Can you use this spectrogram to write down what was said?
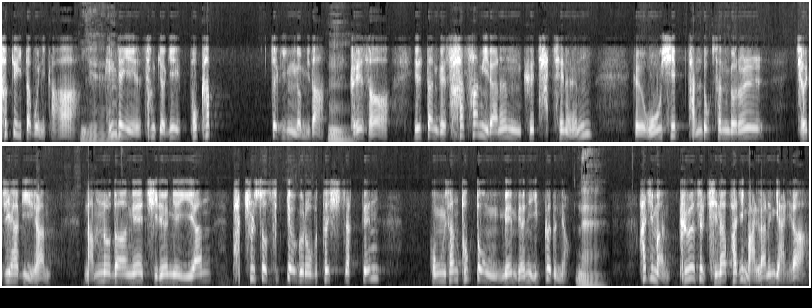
섞여 있다 보니까 예. 굉장히 성격이 복합 적인 겁니다. 음. 그래서 일단 그 4.3이라는 그 자체는 그 50 단독 선거를 저지하기 위한 남로당의 지령에 의한 파출소 습격으로부터 시작된 공산 폭동의 면이 있거든요. 네. 하지만 그것을 진압하지 말라는 게 아니라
